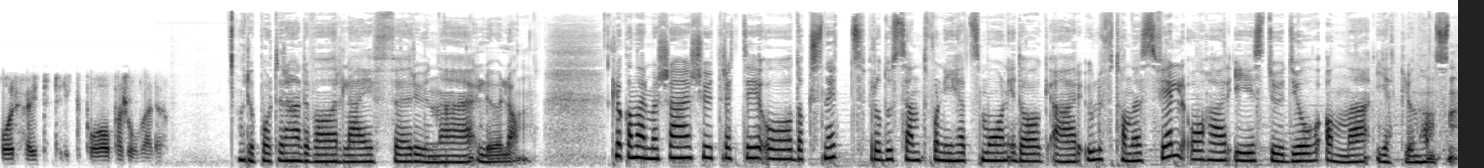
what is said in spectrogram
for høyt trykk på personvernet. Reporter her, det var Leif Rune Løland. Klokka nærmer seg 7.30 og Dagsnytt. Produsent for Nyhetsmorgen i dag er Ulf Tannes Fjell, og her i studio Anne Jetlund Hansen.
